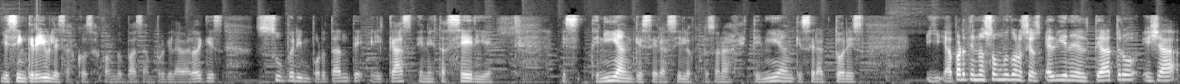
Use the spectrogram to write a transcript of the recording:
Y es increíble esas cosas cuando pasan, porque la verdad que es súper importante el cast en esta serie. tenían que ser así los personajes, tenían que ser actores y aparte no son muy conocidos. Él viene del teatro, ella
